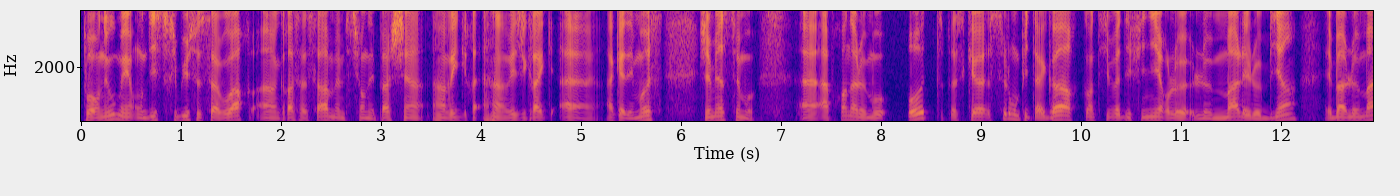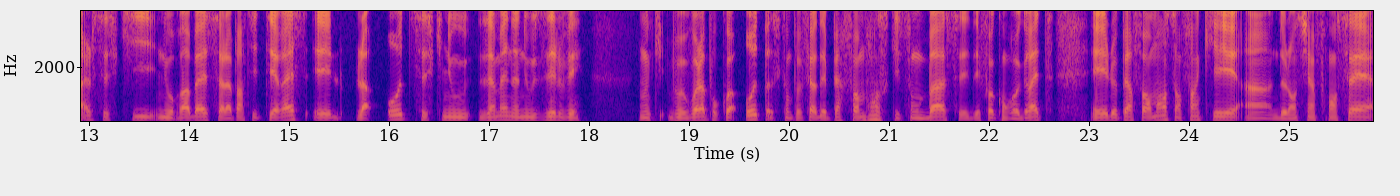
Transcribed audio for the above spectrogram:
pour nous, mais on distribue ce savoir grâce à ça, même si on n'est pas chez un, un, riche grec académos. J'aime bien ce mot. après, on a le mot haute, parce que selon Pythagore, quand il va définir le, mal et le bien, eh ben, le mal, c'est ce qui nous rabaisse à la partie terrestre, et la haute, c'est ce qui nous amène à nous élever. Donc voilà pourquoi haute, parce qu'on peut faire des performances qui sont basses et des fois qu'on regrette. Et le performance, enfin, qui est un, de l'ancien français,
